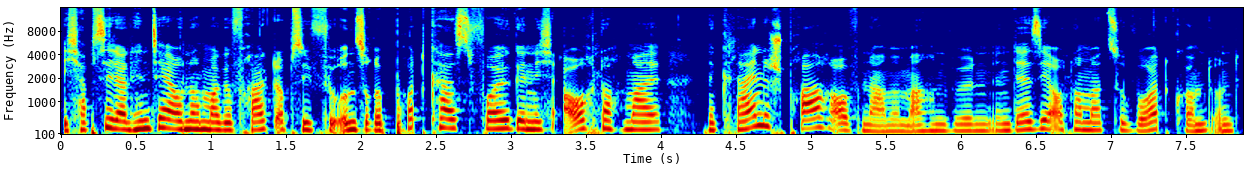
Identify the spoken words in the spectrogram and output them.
ich habe sie dann hinterher auch nochmal gefragt, ob sie für unsere Podcast-Folge nicht auch nochmal eine kleine Sprachaufnahme machen würden, in der sie auch nochmal zu Wort kommt. Und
